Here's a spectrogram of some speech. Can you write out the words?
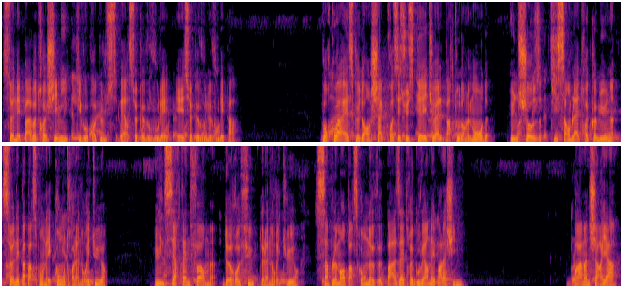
ce n'est pas votre chimie qui vous propulse vers ce que vous voulez et ce que vous ne voulez pas. Pourquoi est-ce que dans chaque processus spirituel partout dans le monde, une chose qui semble être commune, ce n'est pas parce qu'on est contre la nourriture, une certaine forme de refus de la nourriture, simplement parce qu'on ne veut pas être gouverné par la chimie. Brahmancharya,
